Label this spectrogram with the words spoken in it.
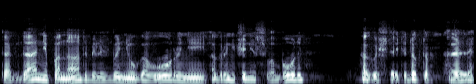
Тогда не понадобились бы ни уговоры, ни ограничения свободы. Как вы считаете, доктор Хелли?»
